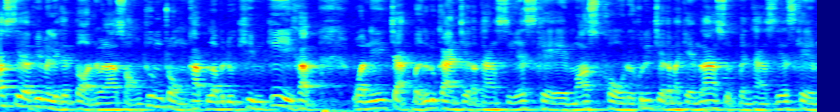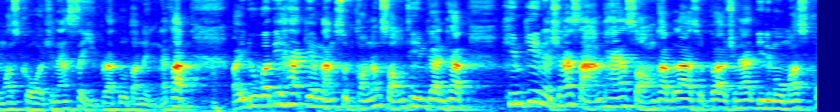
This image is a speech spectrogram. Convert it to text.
รัสเซียพรีเมียร์ลีกกันก่อนในเวลา2ทุ่มตรงครับเราไปดูคิมกี้ครับวันนี้จะเปิดฤดูกาลเจอกับทาง CSKA มอสโกโดยคู่ที่เจอกันมาเกมล่าสุดเป็นทาง CSKA มอสโกชนะ 4 ประตูต่อ1นะครับไปดูวันที่ 5 เกมหลังสุดของทั้ง 2 ทีมกันครับคิมกี้เนี่ยชนะ 3 แพ้ 2ครับล่าสุดก็เอาชนะดีดิโมมอสโก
